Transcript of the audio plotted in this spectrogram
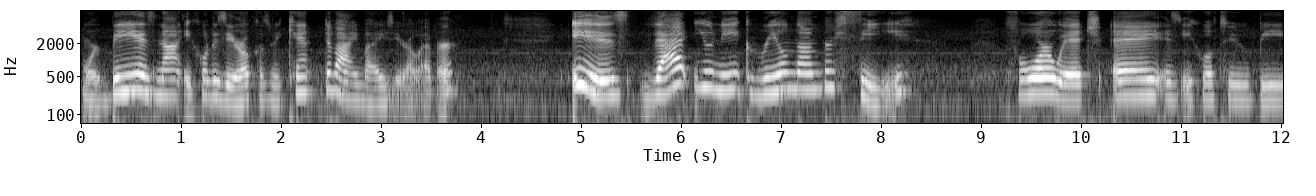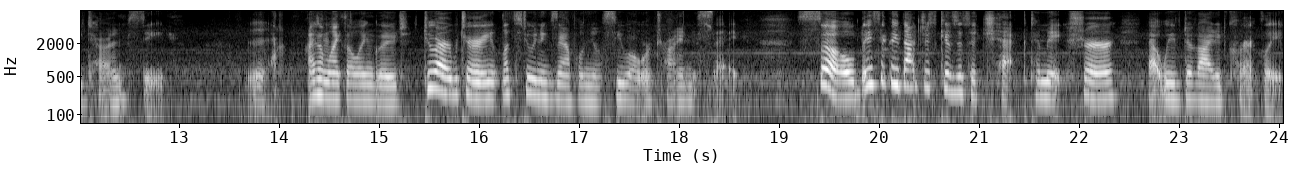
where b is not equal to 0 because we can't divide by 0 ever, is that unique real number c for which a is equal to b times c. I don't like the language. Too arbitrary. Let's do an example and you'll see what we're trying to say. So basically that just gives us a check to make sure that we've divided correctly.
